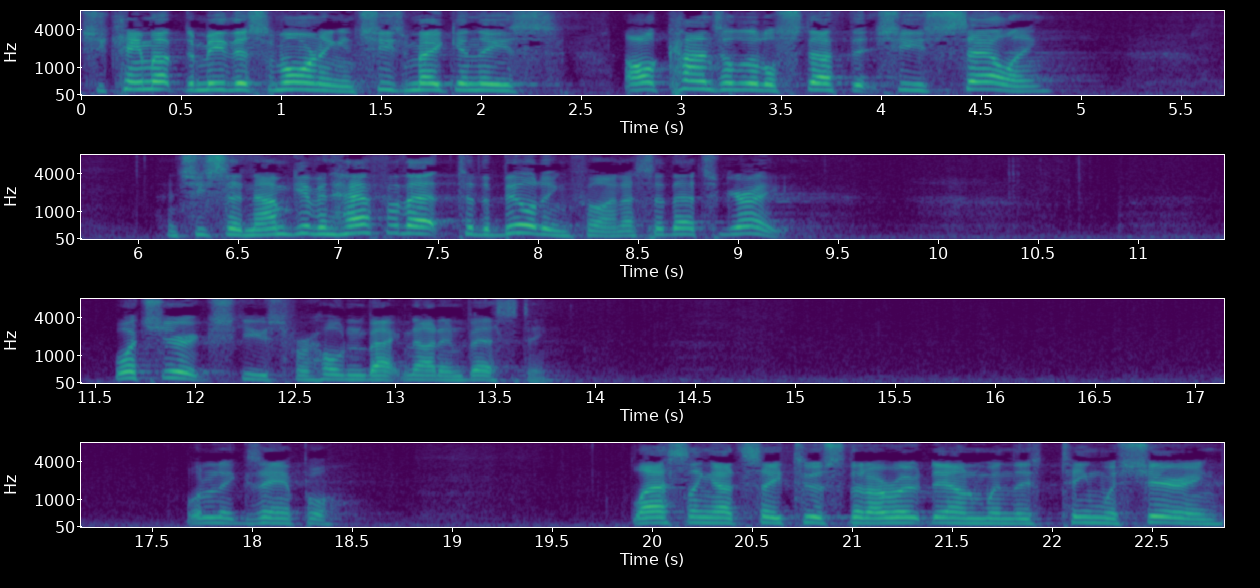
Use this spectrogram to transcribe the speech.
She came up to me this morning and she's making these all kinds of little stuff that she's selling. And she said, Now I'm giving half of that to the building fund. I said, That's great. What's your excuse for holding back not investing? What an example. Last thing I'd say to us that I wrote down when the team was sharing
